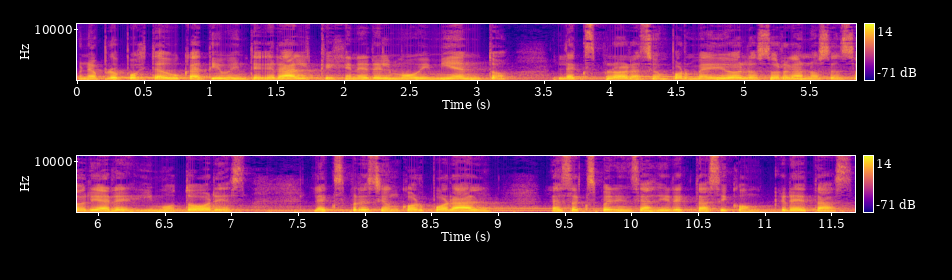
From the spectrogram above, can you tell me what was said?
una propuesta educativa integral que genere el movimiento, la exploración por medio de los órganos sensoriales y motores, la expresión corporal, las experiencias directas y concretas,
